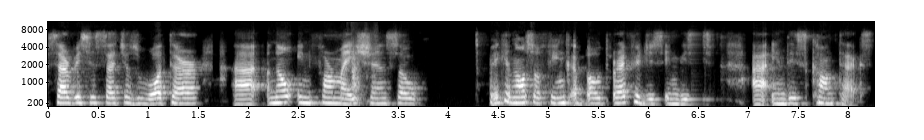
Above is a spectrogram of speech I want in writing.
services such as water, uh, no information. So we can also think about refugees in this, uh, in this context.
